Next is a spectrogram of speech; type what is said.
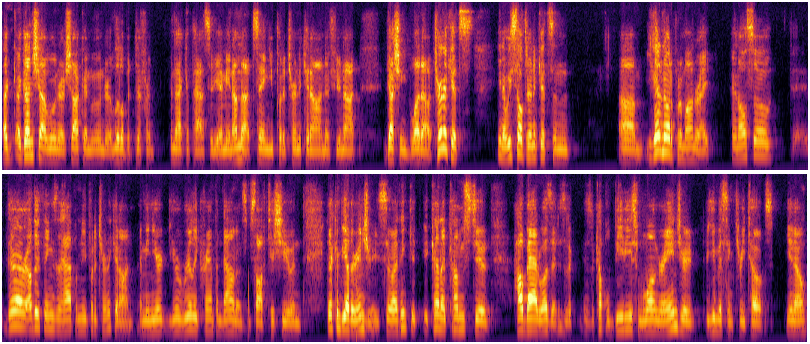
a, a gunshot wound or a shotgun wound are a little bit different in that capacity. I mean, I'm not saying you put a tourniquet on if you're not gushing blood out. Tourniquets, you know, we sell tourniquets, and um, you got to know how to put them on right. And also, there are other things that happen when you put a tourniquet on. I mean, you're you're really cramping down on some soft tissue, and there can be other injuries. So I think it, it kind of comes to how bad was it? Is it a, is it a couple BBs from long range, or are you missing three toes? You know,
